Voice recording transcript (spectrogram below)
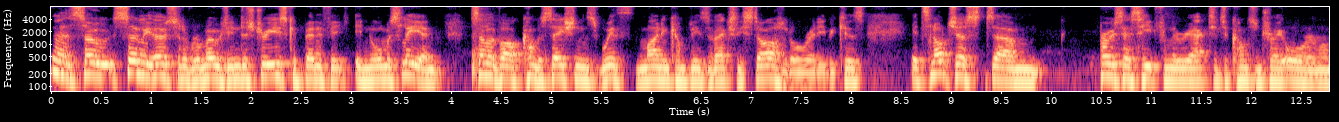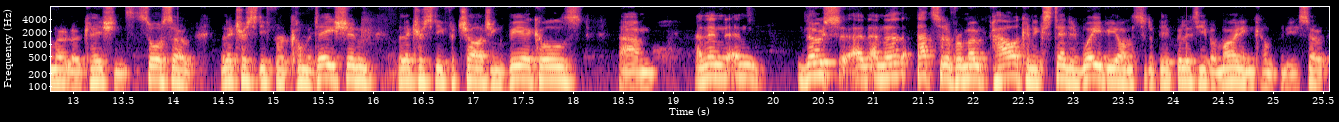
Yeah, so certainly those sort of remote industries could benefit enormously. And some of our conversations with mining companies have actually started already because it's not just um, process heat from the reactor to concentrate ore in remote locations. It's also electricity for accommodation, electricity for charging vehicles, um, and then and those and, and, that sort of remote power can extend it way beyond sort of the ability of a mining company. So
